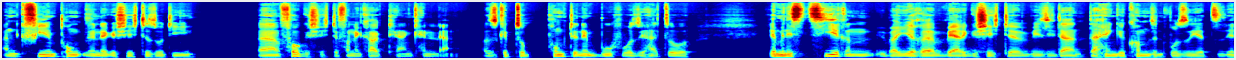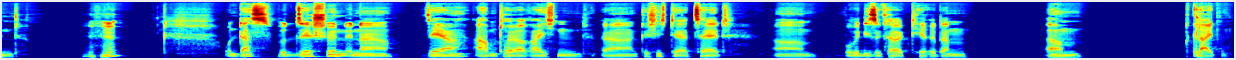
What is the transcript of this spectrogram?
an vielen Punkten in der Geschichte so die äh, Vorgeschichte von den Charakteren kennenlernen. Also es gibt so Punkte in dem Buch, wo sie halt so reminiszieren über ihre Werdegeschichte, wie sie da dahin gekommen sind, wo sie jetzt sind. Mhm. Und das wird sehr schön in einer sehr abenteuerreichen äh, Geschichte erzählt, äh, wo wir diese Charaktere dann ähm, begleiten.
